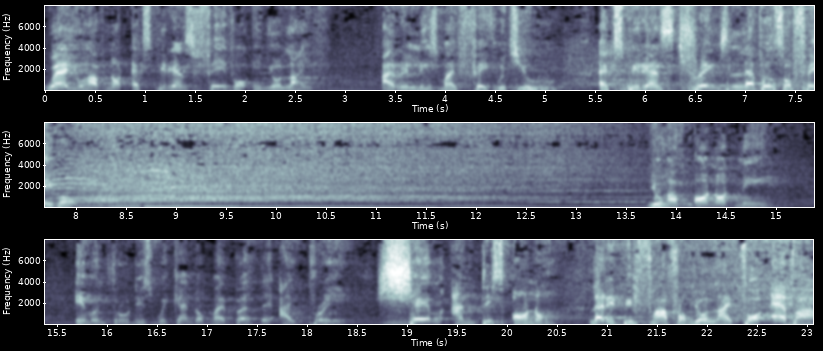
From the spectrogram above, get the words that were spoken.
Where you have not experienced favor in your life I release my faith with you. Experience strange levels of favor. You have honored me even through this weekend of my birthday I pray. Shame and dishonor. Let it be far from your life forever.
